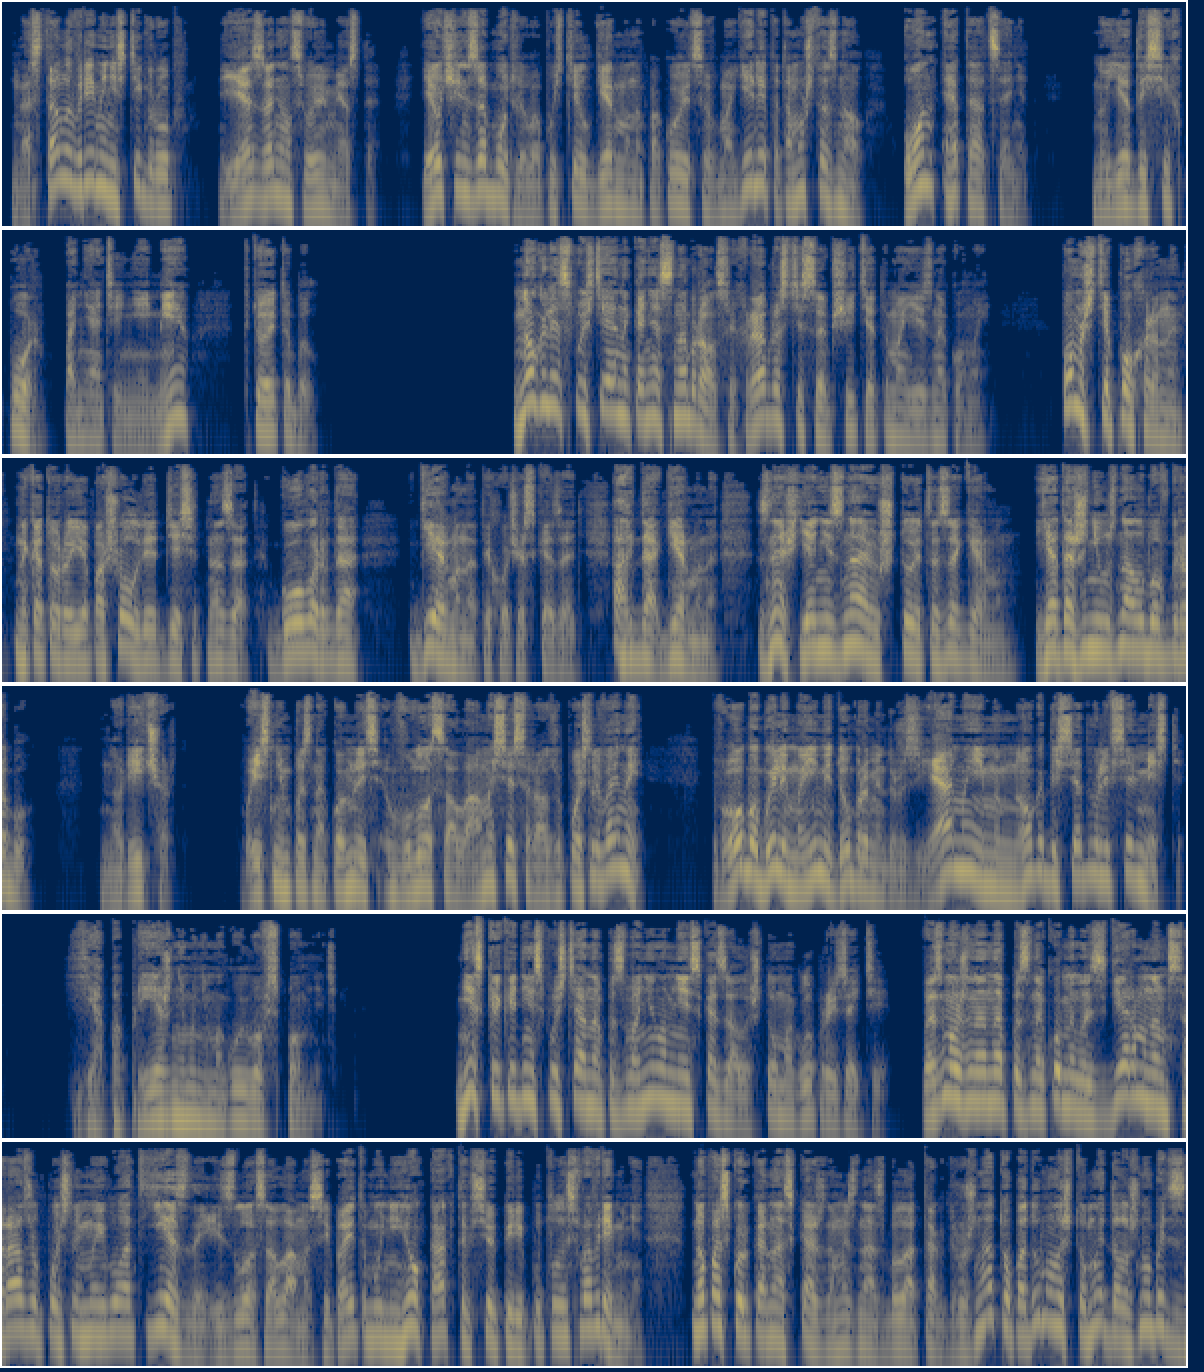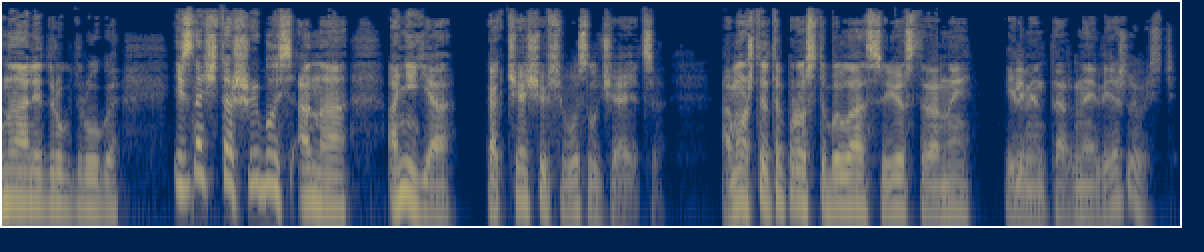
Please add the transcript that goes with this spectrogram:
Настало время нести гроб. Я занял свое место. Я очень заботливо опустил Германа покоиться в могиле, потому что знал, он это оценит. Но я до сих пор понятия не имею, кто это был. Много лет спустя я наконец набрался храбрости сообщить это моей знакомой. Помнишь те похороны, на которые я пошел лет десять назад? Говарда Германа ты хочешь сказать? Ах да, Германа. Знаешь, я не знаю, что это за Герман. Я даже не узнал его в гробу. Но, Ричард, вы с ним познакомились в Лос-Аламосе сразу после войны. Вы оба были моими добрыми друзьями, и мы много беседовали все вместе. Я по-прежнему не могу его вспомнить. Несколько дней спустя она позвонила мне и сказала, что могло произойти. Возможно, она познакомилась с Германом сразу после моего отъезда из Лос-Аламоса, и поэтому у нее как-то все перепуталось во времени. Но поскольку она с каждым из нас была так дружна, то подумала, что мы, должно быть, знали друг друга. И значит, ошиблась она, а не я, как чаще всего случается. А может, это просто была с ее стороны элементарная вежливость?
